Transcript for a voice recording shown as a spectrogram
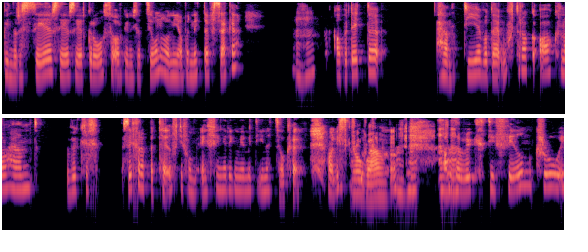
Bei einer sehr, sehr, sehr grossen Organisation, die ich aber nicht sagen darf. Mhm. Aber dort haben die, die diesen Auftrag angenommen haben, wirklich sicher etwa die Hälfte vom Effinger irgendwie mit reingezogen. habe ich das Oh wow. Mhm. Also wirklich die Filmcrew war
